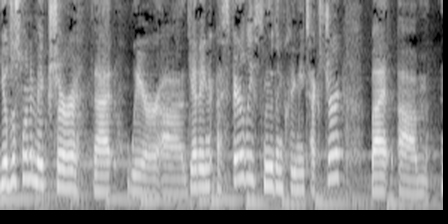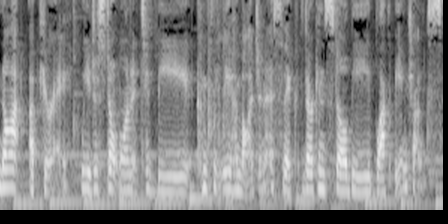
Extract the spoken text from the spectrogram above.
You'll just want to make sure that we're uh, getting a fairly smooth and creamy texture, but um, not a puree. We just don't want it to be completely homogeneous. They, there can still be black bean chunks.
